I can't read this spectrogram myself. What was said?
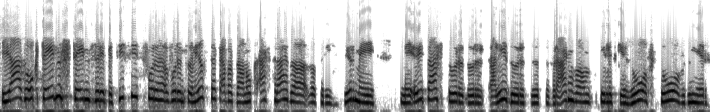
ja zo ook tijdens, tijdens de repetities voor een, voor een toneelstuk heb ik dan ook echt graag dat, dat de regisseur mij, mij uitdaagt door, door, allez, door, door te vragen van speel het keer zo of zo of doe meer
